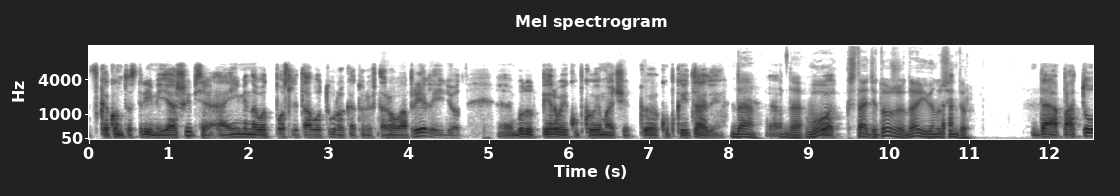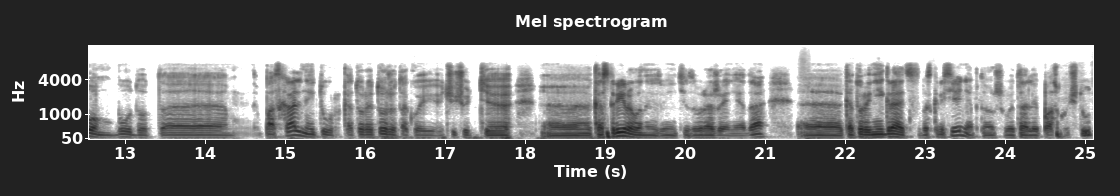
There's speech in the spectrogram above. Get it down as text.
в каком-то стриме я ошибся, а именно вот после того тура, который 2 апреля идет, э, будут первые кубковые матчи Кубка Италии. Да, э, да. Вот, вот. кстати, тоже, да, Ювентус Интер. Да, потом будут э, пасхальный тур, который тоже такой чуть-чуть э, э, кастрированный, извините за выражение, да, э, который не играет в воскресенье, потому что в Италии Пасху чтут.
